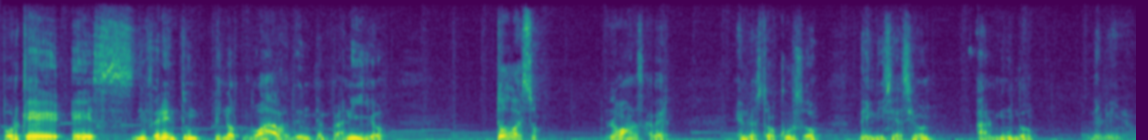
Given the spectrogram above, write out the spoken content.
por qué es diferente un Pinot Noir de un tempranillo. Todo eso lo vamos a ver en nuestro curso de iniciación al mundo del vino.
